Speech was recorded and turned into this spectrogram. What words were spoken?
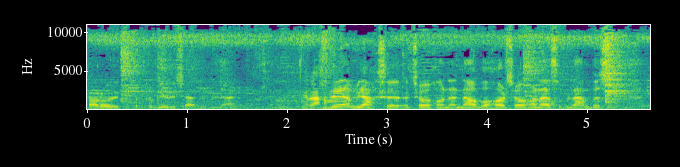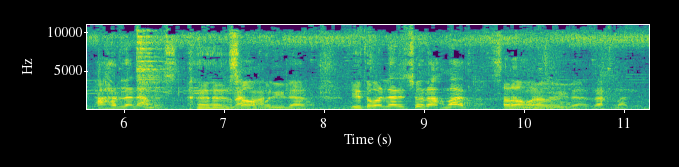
sharoitni qilib berishadi bular. Rahmat. Juda yam yaxshi choyxona navbahor choyxonasi bilan biz faxrlanamiz. Sog' bo'linglar e'tiborlaringiz uchun rahmat. Salomat bo'linglar rahmat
